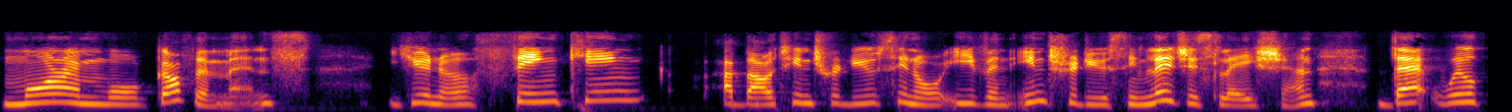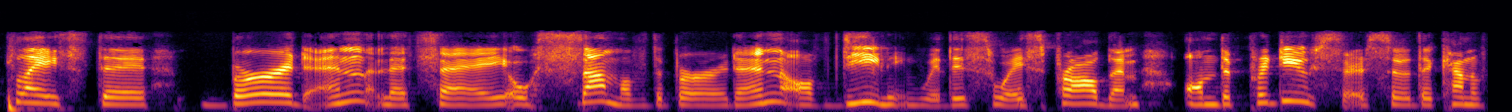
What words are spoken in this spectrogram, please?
more and more governments you know thinking about introducing or even introducing legislation that will place the burden, let's say, or some of the burden of dealing with this waste problem on the producer. So the kind of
